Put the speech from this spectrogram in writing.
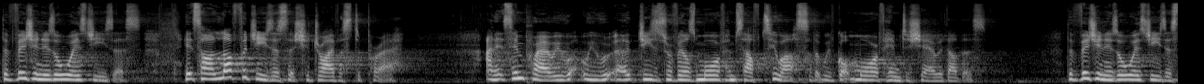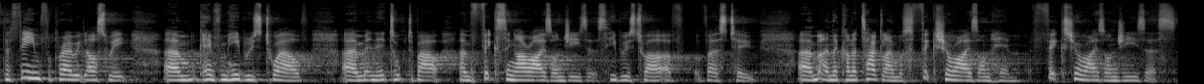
The vision is always Jesus. It's our love for Jesus that should drive us to prayer. And it's in prayer we, we, uh, Jesus reveals more of himself to us so that we've got more of him to share with others. The vision is always Jesus. The theme for Prayer Week last week um, came from Hebrews 12, um, and it talked about um, fixing our eyes on Jesus, Hebrews 12, verse 2. Um, and the kind of tagline was, Fix your eyes on him, fix your eyes on Jesus.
